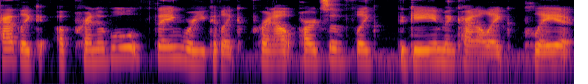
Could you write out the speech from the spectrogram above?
had like a printable thing where you could like print out parts of like the game and kind of like play it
